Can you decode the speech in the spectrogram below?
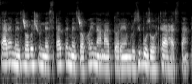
سر مزرابشون نسبت به مزراب های نمد داره امروزی بزرگتر هستند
